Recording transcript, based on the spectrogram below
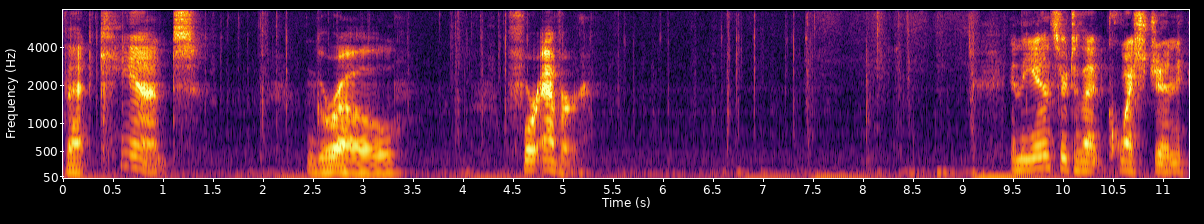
that can't grow forever? And the answer to that question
